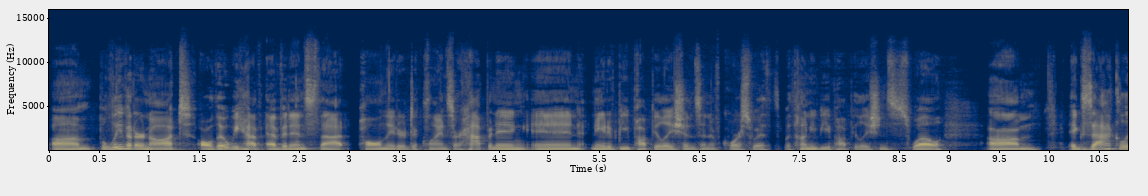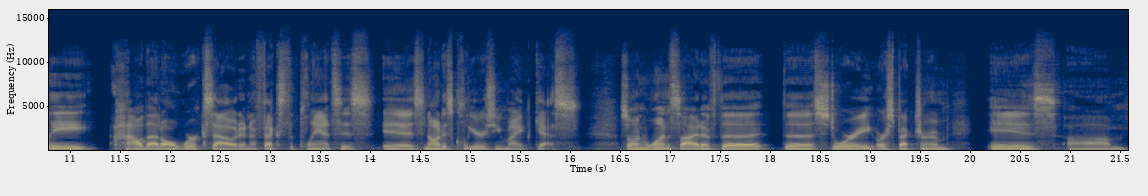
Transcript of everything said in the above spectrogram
um, believe it or not, although we have evidence that pollinator declines are happening in native bee populations and, of course, with, with honeybee populations as well, um, exactly how that all works out and affects the plants is, is not as clear as you might guess. So, on one side of the, the story or spectrum is um,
